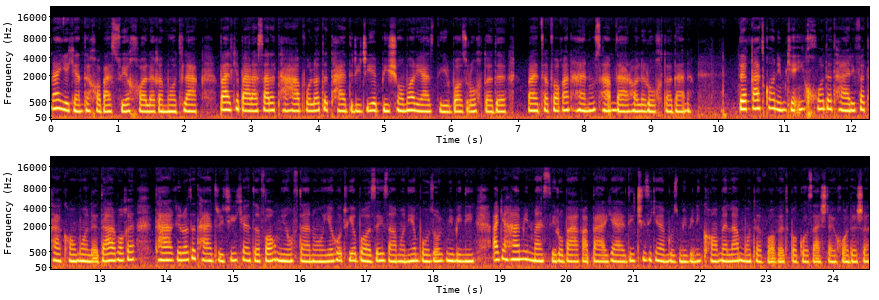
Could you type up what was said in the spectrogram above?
نه یک انتخاب از سوی خالق مطلق بلکه بر اثر تحولات تدریجی بیشماری از دیرباز رخ داده و اتفاقا هنوز هم در حال رخ دادنه. دقت کنیم که این خود تعریف تکامله در واقع تغییرات تدریجی که اتفاق میافتن و یهو توی بازه زمانی بزرگ می‌بینی. اگه همین مسیر رو به عقب برگردی چیزی که امروز می‌بینی کاملا متفاوت با گذشته خودشه.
